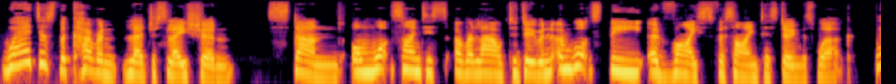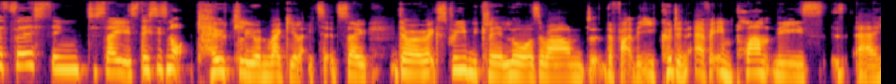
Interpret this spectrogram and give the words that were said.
where does the current legislation stand on what scientists are allowed to do and, and what's the advice for scientists doing this work? The first thing to say is this is not totally unregulated. So there are extremely clear laws around the fact that you couldn't ever implant these uh,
